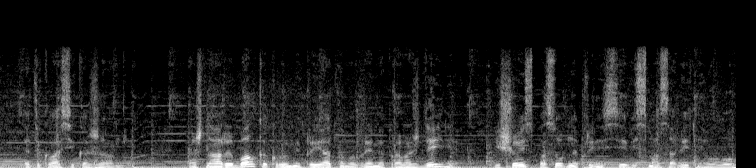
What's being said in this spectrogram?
– это классика жанра. Ночная рыбалка, кроме приятного времяпровождения, еще и способна принести весьма солидный улов.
